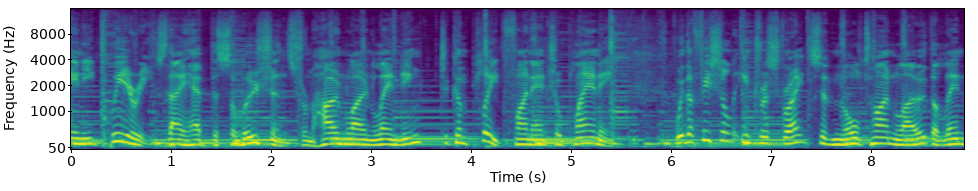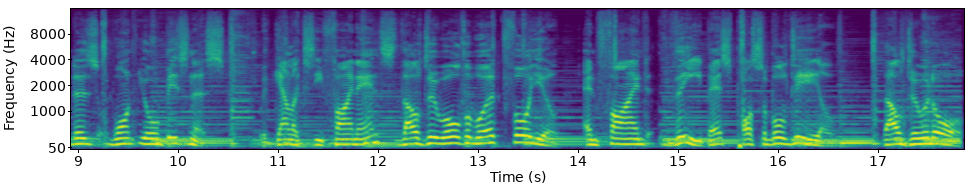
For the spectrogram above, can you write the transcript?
any queries, they have the solutions from home loan lending to complete financial planning. With official interest rates at an all time low, the lenders want your business. With Galaxy Finance, they'll do all the work for you and find the best possible deal. They'll do it all.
